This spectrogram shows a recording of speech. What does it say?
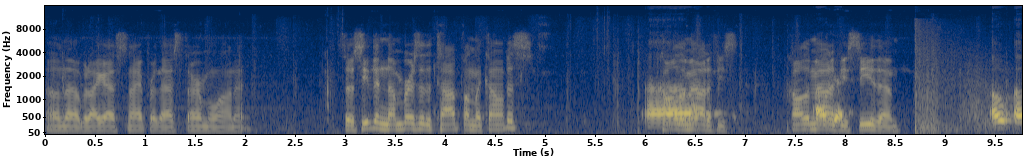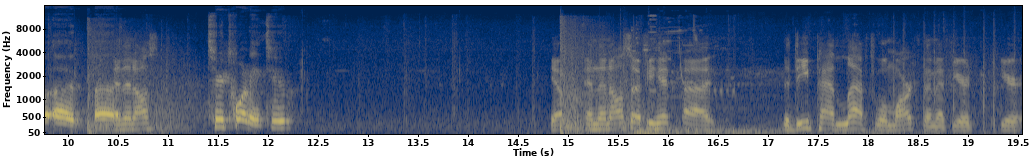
I don't know, but I got a sniper that has thermal on it. So see the numbers at the top on the compass? Uh, Call them out if you call them out if you see them. Oh, uh, uh, uh And then also 220, two. Yep. And then also if you hit uh, the D-pad left will mark them if your your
